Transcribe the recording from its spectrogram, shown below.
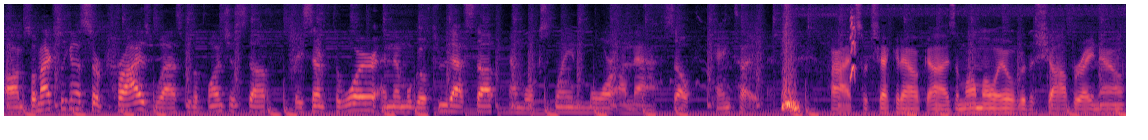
Um, so I'm actually gonna surprise Wes with a bunch of stuff they sent for the Warrior and then we'll go through that stuff and we'll explain more on that. So hang tight. All right, so check it out guys. I'm on my way over the shop right now.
